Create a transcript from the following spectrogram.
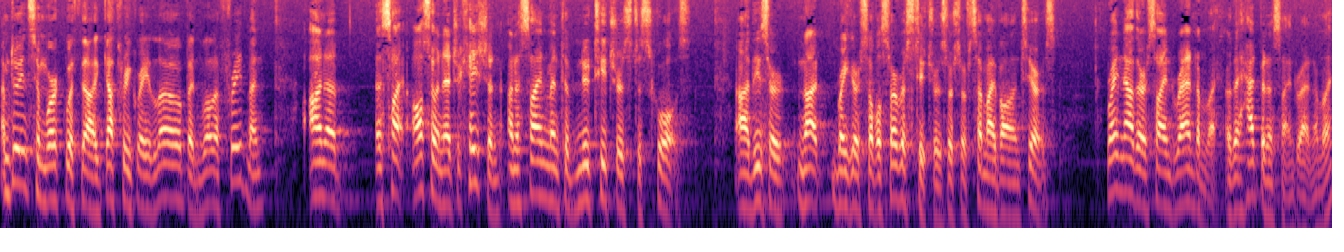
I'm doing some work with uh, Guthrie Gray-Lobe and Willa Friedman on a, assi- also in education, an assignment of new teachers to schools. Uh, these are not regular civil service teachers, they're sort of semi volunteers. Right now, they're assigned randomly, or they had been assigned randomly,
